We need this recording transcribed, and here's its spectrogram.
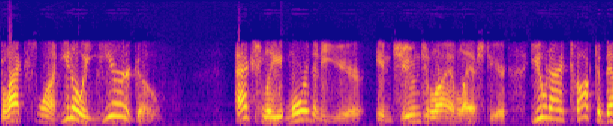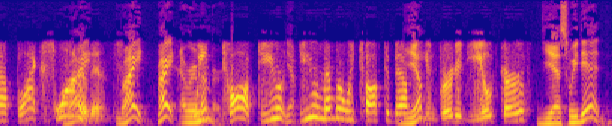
Black Swan. You know, a year ago, actually more than a year, in June, July of last year, you and I talked about Black Swan Right, events. right, right. I remember. We talked. Do you do you remember we talked about Yep. the inverted yield curve? Yes, we did.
